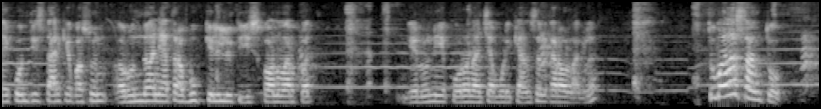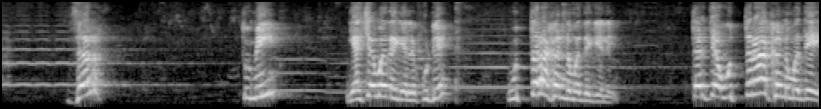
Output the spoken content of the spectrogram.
एकोणतीस तारखेपासून रुंदावन यात्रा बुक केलेली होती इस्कॉन मार्फत. गेलो नाही कोरोनाच्यामुळे कॅन्सल करावं लागलं. तुम्हाला सांगतो जर तुम्ही याच्यामध्ये गेले कुठे? उत्तराखंडमध्ये गेले. तर त्या उत्तराखंडमध्ये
